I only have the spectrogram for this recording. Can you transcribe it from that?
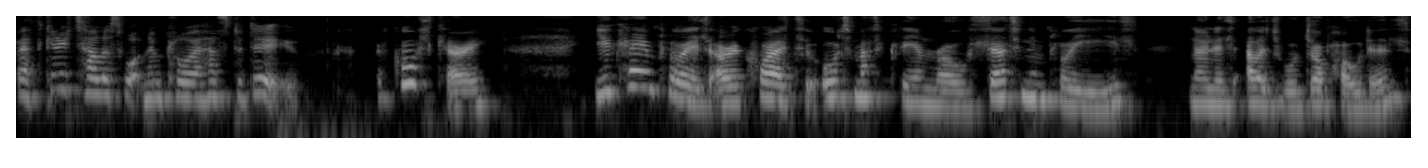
Beth, can you tell us what an employer has to do? Of course, Ceri. UK employers are required to automatically enrol certain employees, known as eligible job holders,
